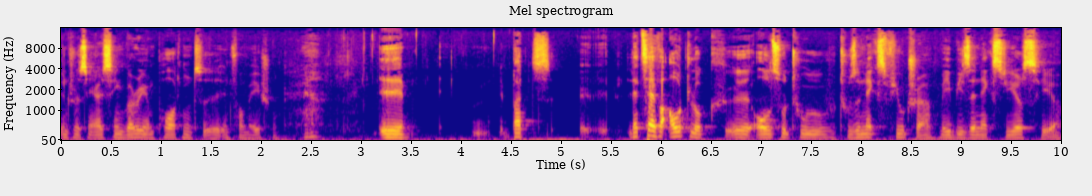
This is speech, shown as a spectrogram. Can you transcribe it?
Interesting. I think very important uh, information. Uh, but uh, let's have an outlook uh, also to, to the next future, maybe the next years here.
